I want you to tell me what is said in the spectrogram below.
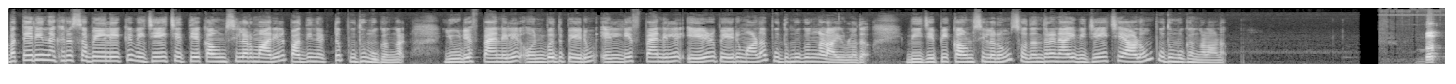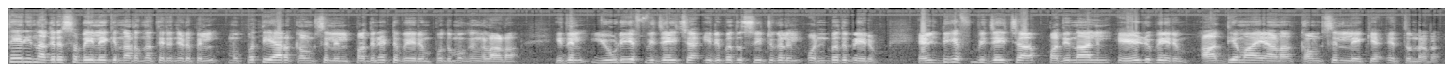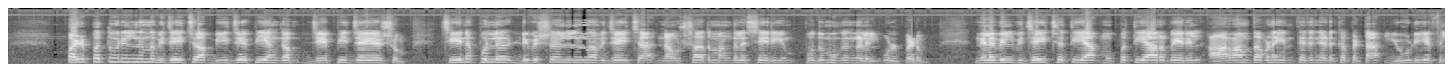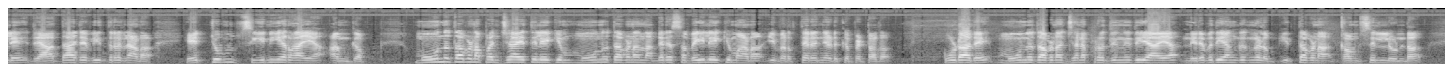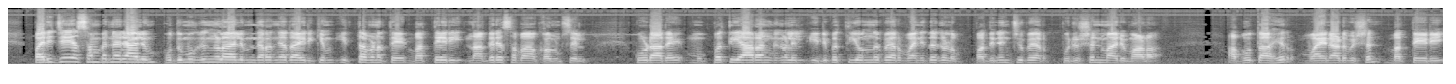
ബത്തേരി നഗരസഭയിലേക്ക് വിജയിച്ചെത്തിയ കൗൺസിലർമാരിൽ പതിനെട്ട് പുതുമുഖങ്ങൾ. U D F പാനലിൽ ഒൻപത് പേരും എൽ ഡി എഫ് പാനലിൽ ഏഴ് പേരുമാണ് പുതുമുഖങ്ങളായുള്ളത്. ബി ജെ പി കൗൺസിലറും സ്വതന്ത്രനായി വിജയിച്ചയാളും പുതുമുഖങ്ങളാണ്. ബത്തേരി നഗരസഭയിലേക്ക് നടന്ന തിരഞ്ഞെടുപ്പിൽ മുപ്പത്തിയാറ് കൗൺസിലിൽ പതിനെട്ട് പേരും പുതുമുഖങ്ങളാണ്. ഇതിൽ യു ഡി എഫ് വിജയിച്ച ഇരുപത് സീറ്റുകളിൽ ഒൻപത് പേരും എൽ ഡി എഫ് വിജയിച്ച പതിനാലിൽ ഏഴ് പേരും ആദ്യമായാണ് കൗൺസിലിലേക്ക് എത്തുന്നത്. പഴുപ്പത്തൂരിൽ നിന്ന് വിജയിച്ച ബി ജെ പി അംഗം ജെ പി ജയേഷും ചീനപ്പുല്ല് ഡിവിഷനിൽ നിന്ന് വിജയിച്ച നൌഷാദ് മംഗലശ്ശേരിയും പുതുമുഖങ്ങളിൽ ഉൾപ്പെടും. നിലവിൽ വിജയിച്ചെത്തിയ മുപ്പത്തിയാറ് പേരിൽ ആറാം തവണയും തിരഞ്ഞെടുക്കപ്പെട്ട യു ഡി എഫിലെ രാധാ രവീന്ദ്രനാണ് ഏറ്റവും സീനിയറായ അംഗം. മൂന്ന് തവണ പഞ്ചായത്തിലേക്കും മൂന്ന് തവണ നഗരസഭയിലേക്കുമാണ് ഇവർ തിരഞ്ഞെടുക്കപ്പെട്ടത്. കൂടാതെ മൂന്ന് തവണ ജനപ്രതിനിധിയായ നിരവധി അംഗങ്ങളും ഇത്തവണ കൗൺസിലിലുണ്ട്. പരിചയസമ്പന്നരാലും പുതുമുഖങ്ങളാലും നിറഞ്ഞതായിരിക്കും ഇത്തവണത്തെ ബത്തേരി നഗരസഭാ കൗൺസിൽ. കൂടാതെ മുപ്പത്തിയാറ് അംഗങ്ങളിൽ ഇരുപത്തിയൊന്ന് പേർ വനിതകളും പതിനഞ്ചു പേർ പുരുഷന്മാരുമാണ്. അബു താഹിർ വയനാട് വിഷൻ ബത്തേരി.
